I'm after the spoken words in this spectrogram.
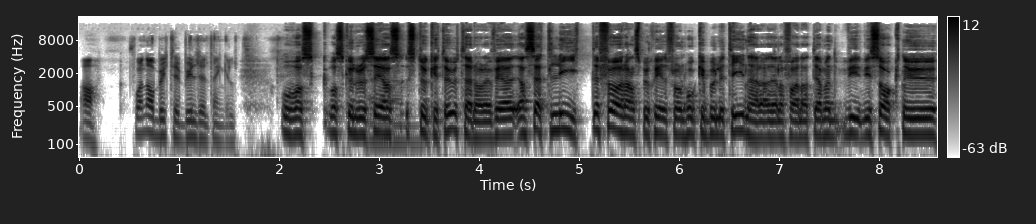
ja, få en objektiv bild helt enkelt. Och vad, vad skulle du säga har stuckit ut här då? För jag, jag har sett lite förhandsbesked från Hockey Bulletin här i alla fall att ja, men vi, vi saknar ju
